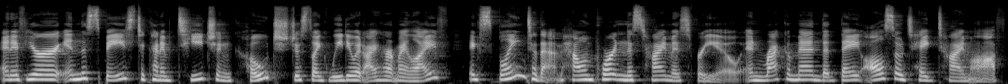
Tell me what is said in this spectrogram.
And if you're in the space to kind of teach and coach, just like we do at I Heart My Life, explain to them how important this time is for you and recommend that they also take time off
